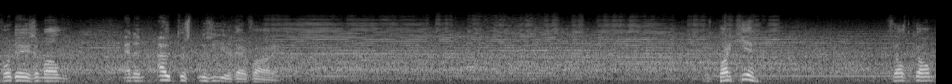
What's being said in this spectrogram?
voor deze man. En een uiterst plezierige ervaring. Bartje. Veldkamp.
